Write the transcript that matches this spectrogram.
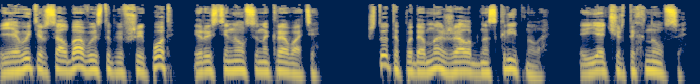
Я вытер с лба выступивший пот и растянулся на кровати. Что-то подо мной жалобно скрипнуло, и я чертыхнулся.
